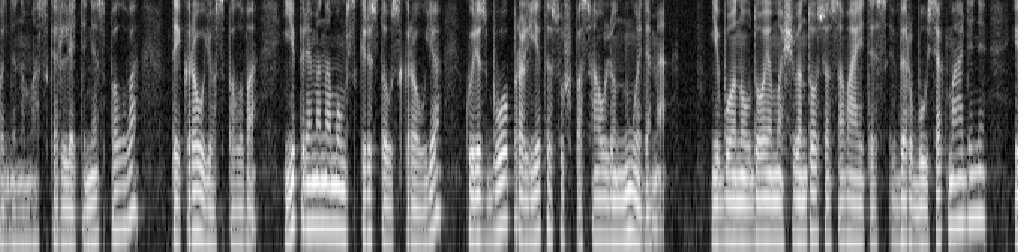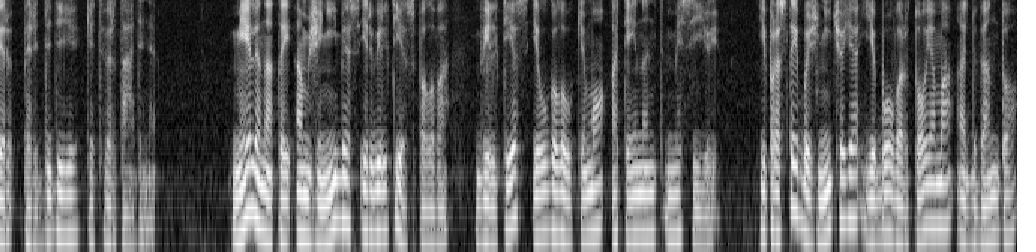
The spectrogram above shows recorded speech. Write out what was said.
vadinama skarletinė spalva, tai kraujo spalva. Ji primena mums Kristaus kraują, kuris buvo pralietas už pasaulio nuodėmę. Ji buvo naudojama šventosios savaitės verbų sekmadienį ir per didįjį ketvirtadienį. Mėlyna tai amžinybės ir vilties spalva, vilties ilgo laukimo ateinant mesijui. Įprastai bažnyčioje ji buvo vartojama advento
